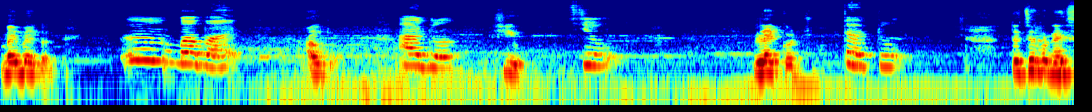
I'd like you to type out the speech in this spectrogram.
બાય બાય કર. બાય આવજો. શિવ લાઈક કરજો. તો ચલો ગાઈસ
